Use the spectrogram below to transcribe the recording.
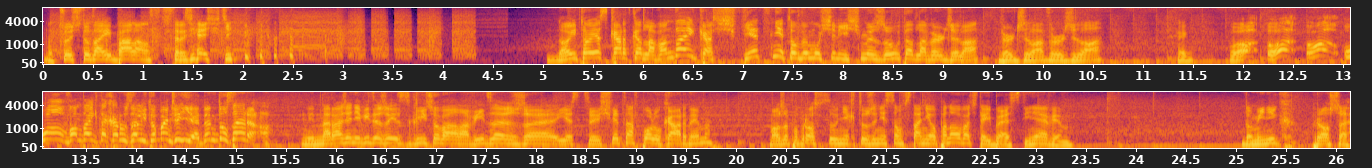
No czuć tutaj balans 40. No i to jest kartka dla Van Dijk'a. Świetnie to wymusiliśmy. Żółta dla Virgila. Virgila, Virgila. Heg... O, o, o, o, Van Dijk na karuzeli to będzie 1 do 0. Na razie nie widzę, że jest zgliczowana. Widzę, że jest świetna w polu karnym. Może po prostu niektórzy nie są w stanie opanować tej bestii, nie wiem. Dominik, proszę,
